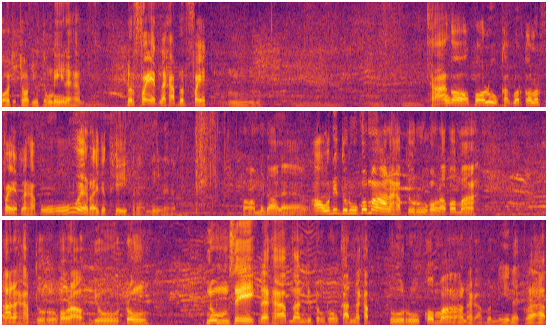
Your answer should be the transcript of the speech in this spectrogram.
ก็จะจอดอยู่ตรงนี้นะครับ รถเฟดนะครับ รถเฟดอืม ช้างก็พ่อลูกครับรถก็รถเฟดนะครับ โอ้ยอะไรจะเท่ขนาดนี้นะครับหอมไม่ได้แล้ว เอ้าวันนี้ตูรูก็มานะครับ ตูรูของเราก็มาอ่านะครับ ตูรูของเราอยู่ตรงนุ่มเสกนะครับ นั่นอยู่ตรงตรงกันนะครับ ตูรูก็มานะครับวันนี้นะครับ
